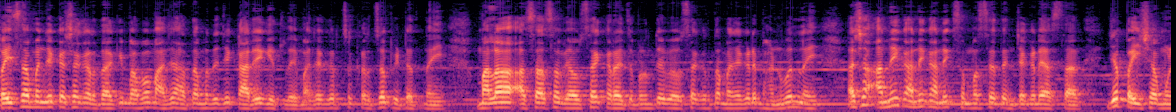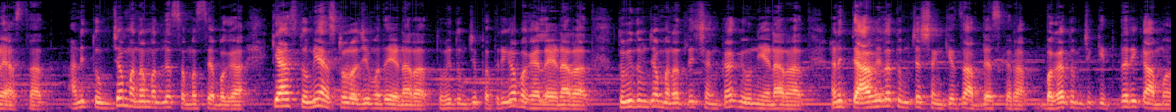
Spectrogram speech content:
पैसा म्हणजे कशा करता की बाबा माझ्या हातामध्ये जे कार्य घेतलं आहे माझ्या घरचं कर्ज फिटत नाही मला असा असा व्यवसाय करायचा परंतु त्या व्यवसाय करता माझ्याकडे भांडवल नाही अशा अनेक अनेक अनेक समस्या त्यांच्याकडे असतात ज्या पैशामुळे असतात. आणि तुमच्या मनामधल्या समस्या बघा की आज तुम्ही ॲस्ट्रॉलॉजीमध्ये येणार आहात तुम्ही तुमची पत्रिका बघायला येणार आहात तुम्ही तुमच्या मनातली शंका घेऊन येणार आहात आणि त्यावेळेला तुमच्या शंकेचा अभ्यास करा. बघा तुमची कितीतरी कामं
